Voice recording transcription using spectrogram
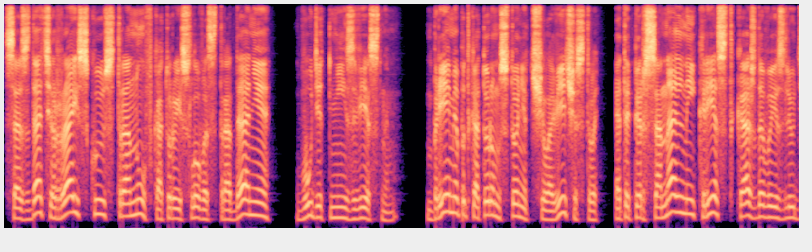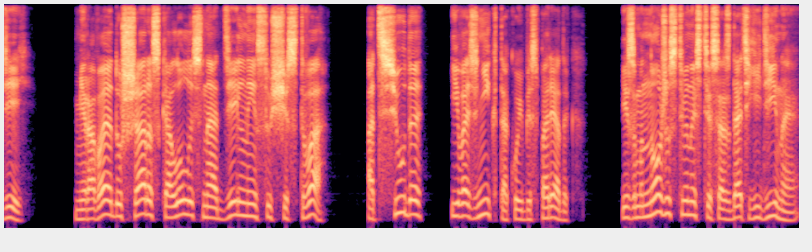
создать райскую страну, в которой слово «страдание» будет неизвестным. Бремя, под которым стонет человечество, это персональный крест каждого из людей. Мировая душа раскололась на отдельные существа. Отсюда и возник такой беспорядок. Из множественности создать единое.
